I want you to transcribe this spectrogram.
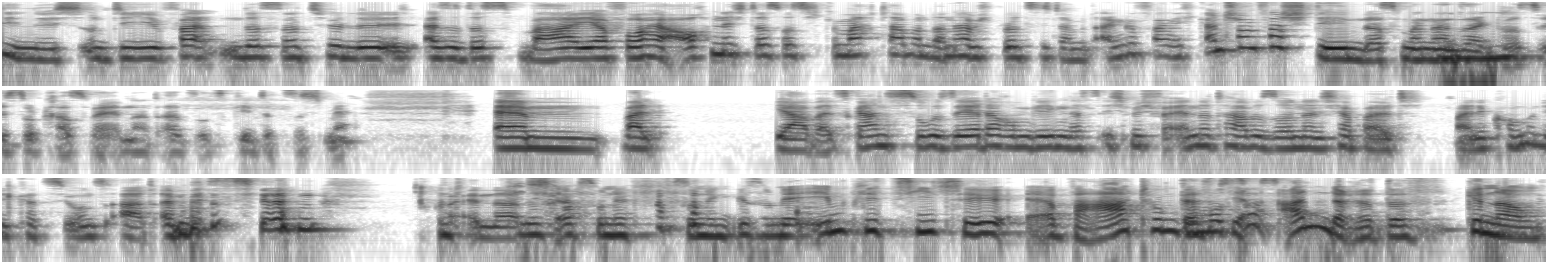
die nicht und die fanden das natürlich, also das war ja vorher auch nicht das, was ich gemacht habe und dann habe ich plötzlich damit angefangen. Ich kann schon verstehen, dass man dann mhm. sagt, du hast dich so krass verändert, also es geht jetzt nicht mehr. Ähm, weil ja, weil es gar nicht so sehr darum ging, dass ich mich verändert habe, sondern ich habe halt meine Kommunikationsart ein bisschen und verändert. Vielleicht auch so eine, so eine, so eine implizite Erwartung, dass die das andere das, genau,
